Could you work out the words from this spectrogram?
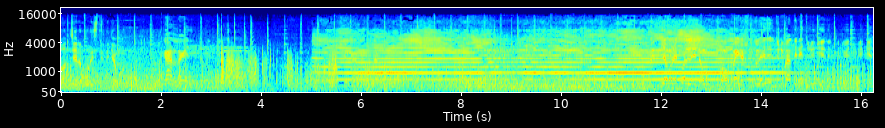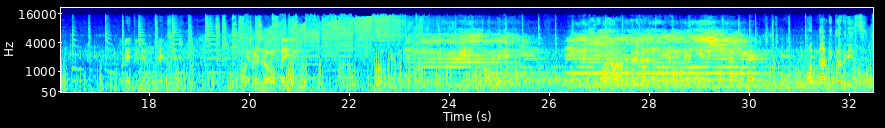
Antiyeri bor istedik ama. Medeniyet üretiyedir, milliyet üretiyedir. Üretilir, üretilir. Ever love by Onlar diyor biriyiz.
